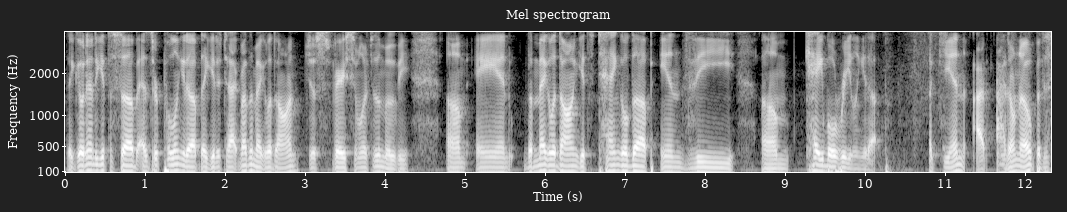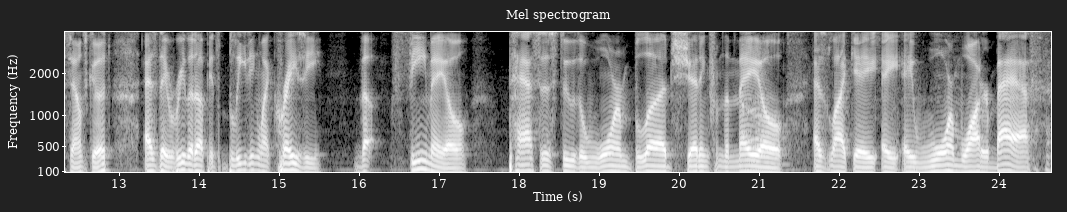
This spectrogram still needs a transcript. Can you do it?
They go down to get the sub. As they're pulling it up, they get attacked by the megalodon, just very similar to the movie. Um, and the megalodon gets tangled up in the um, cable reeling it up. Again, I, I don't know, but this sounds good. As they reel it up, it's bleeding like crazy. The female passes through the warm blood shedding from the male as like a, a, a warm water bath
